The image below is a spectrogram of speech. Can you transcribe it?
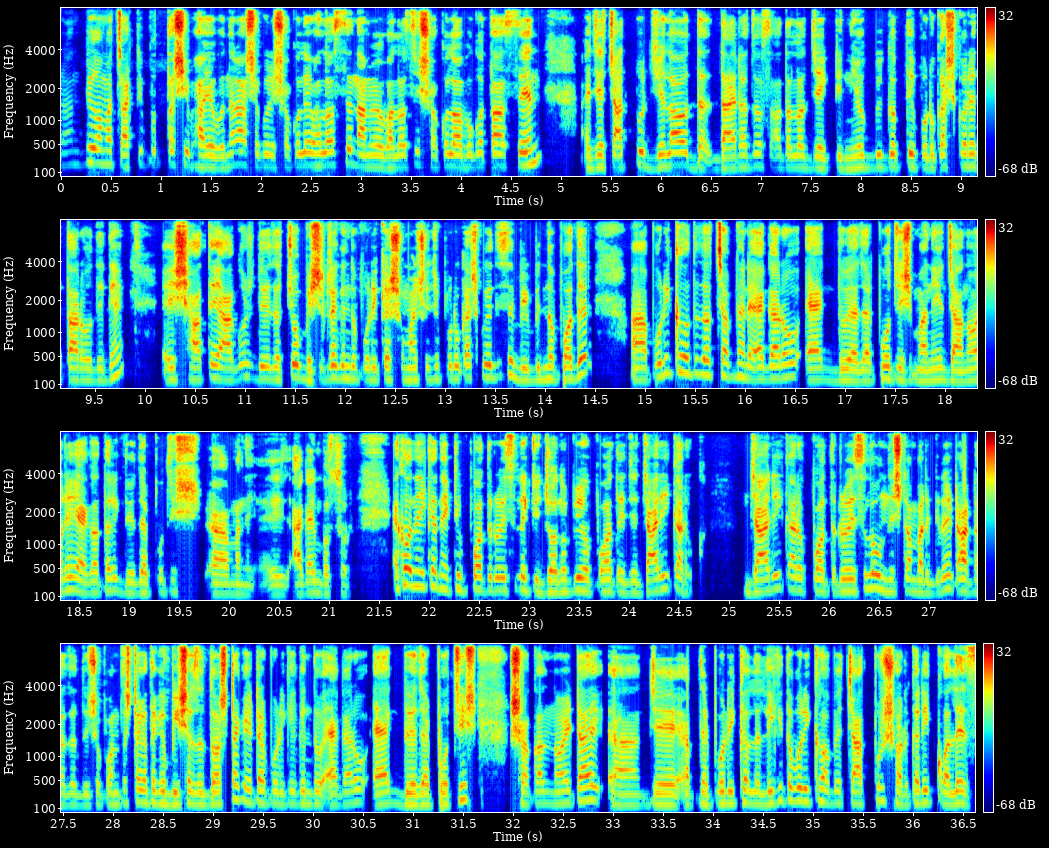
প্রাণপ্রিয় আমার চাকরি প্রত্যাশী ভাই বোনেরা, আশা করি সকলে ভালো আছেন, আমিও ভালো আছি, সকলে অবগত আছেন। যে চাঁদপুর জেলা ও দায়রা জজ আদালত যে একটি নিয়োগ বিজ্ঞপ্তি প্রকাশ করে তার অধীনে এই সাতই আগস্ট দুই হাজার চব্বিশ এটা কিন্তু পরীক্ষার সময়সূচি প্রকাশ করে দিয়েছে বিভিন্ন পদের। পরীক্ষা হতে যাচ্ছে আপনার এগারো এক দুই হাজার পঁচিশ মানে জানুয়ারি এগারো তারিখ দুই হাজার পঁচিশ মানে আগামী বছর। এখন এখানে একটি পদ রয়েছিল, একটি জনপ্রিয় পদ, এই যে জারিকারক জারিকারক পদ রয়েছিল উনিশ নাম্বার গ্রেড, আট হাজার দুইশো পঞ্চাশ টাকা থেকে বিশ হাজার দশ টাকা। এটার পরীক্ষা কিন্তু এগারো এক দুই হাজার পঁচিশ সকাল নয়টায় যে আপনার পরীক্ষা হলো লিখিত পরীক্ষা হবে চাঁদপুর সরকারি কলেজ।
